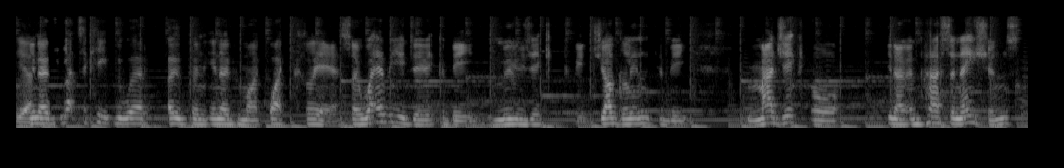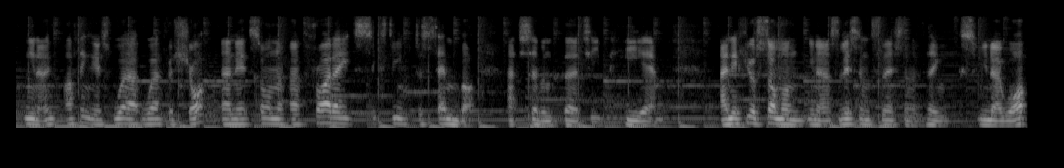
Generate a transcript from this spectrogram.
Yeah. you know, we like to keep the word open in open mic quite clear. So whatever you do, it could be music, it could be juggling, it could be magic, or you know, impersonations. You know, I think it's worth worth a shot, and it's on uh, Friday, 16th December at 7:30 p.m. And if you're someone you know that's listening to this and thinks, you know what,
